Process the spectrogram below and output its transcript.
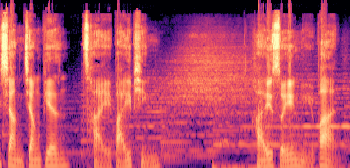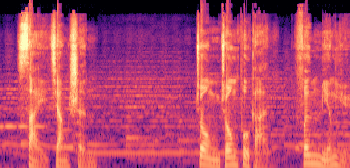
向江边采白萍，还随女伴赛江神。众中不敢分明语，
